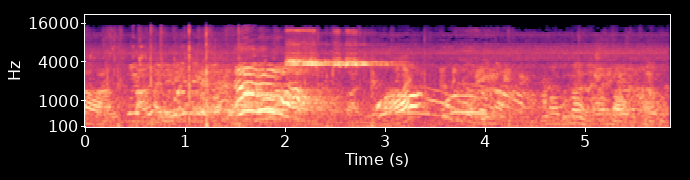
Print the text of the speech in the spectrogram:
啊！打开。好。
